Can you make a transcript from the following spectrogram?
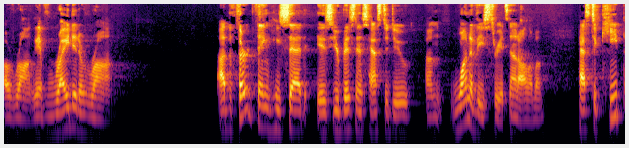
a wrong. They have righted a wrong. Uh, the third thing he said is your business has to do um, one of these three, it's not all of them, has to keep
